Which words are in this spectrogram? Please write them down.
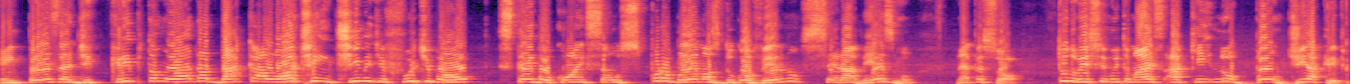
Empresa de criptomoeda dá calote em time de futebol. Stablecoins são os problemas do governo? Será mesmo? Né, pessoal? Tudo isso e muito mais aqui no Bom Dia Cripto.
